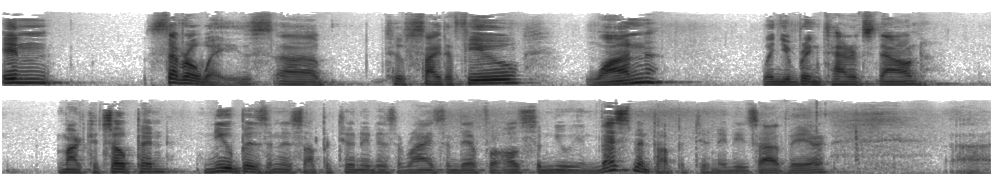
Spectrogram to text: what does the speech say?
In several ways, uh, to cite a few, one, when you bring tariffs down, markets open, new business opportunities arise, and therefore also new investment opportunities are there. Uh,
